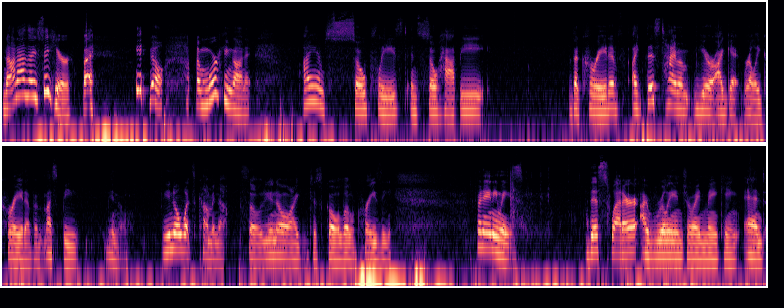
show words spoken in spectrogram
Not as I sit here, but. you know, I'm working on it. I am so pleased and so happy. The creative, like this time of year, I get really creative. It must be, you know, you know what's coming up. So, you know, I just go a little crazy. But, anyways, this sweater I really enjoyed making. And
